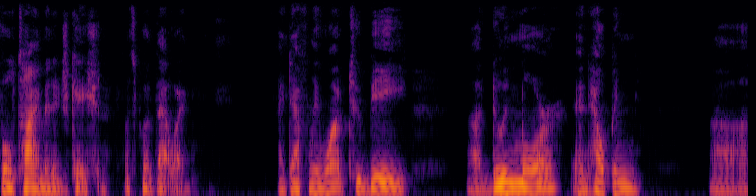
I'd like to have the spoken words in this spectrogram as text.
full time in education. Let's put it that way. I definitely want to be uh, doing more and helping uh,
